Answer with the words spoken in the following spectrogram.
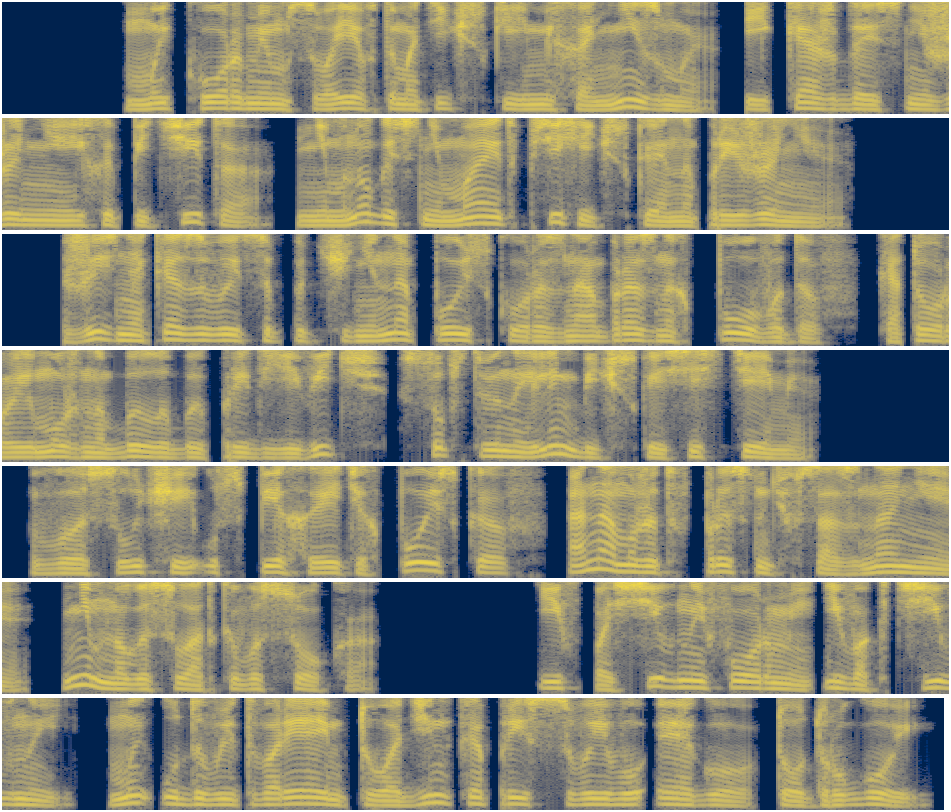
Мы кормим свои автоматические механизмы, и каждое снижение их аппетита немного снимает психическое напряжение. Жизнь оказывается подчинена поиску разнообразных поводов, которые можно было бы предъявить собственной лимбической системе. В случае успеха этих поисков она может впрыснуть в сознание немного сладкого сока. И в пассивной форме, и в активной мы удовлетворяем то один каприз своего эго, то другой.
